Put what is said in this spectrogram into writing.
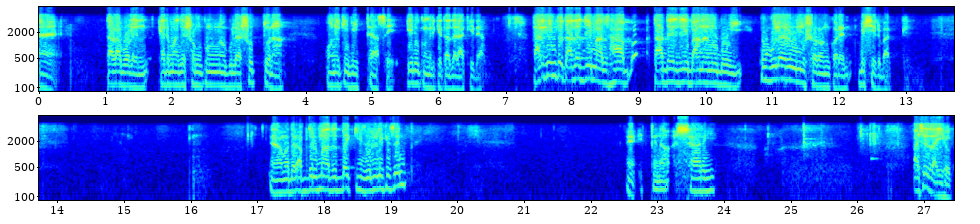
হ্যাঁ, তারা বলেন এর মাঝে সম্পূর্ণগুলা সত্য না। অনেকই মিথ্যা আছে, এরকমের কি তাদের আকিদা? তারা কিন্তু তাদের যে মাঝহাব তাদের যে বানানো বই ওগুলার অনুসরণ করেন বেশিরভাগ। আমাদের আব্দুল মাহুদ ভাই কি জন্য লিখেছেন? আচ্ছা যাই হোক।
